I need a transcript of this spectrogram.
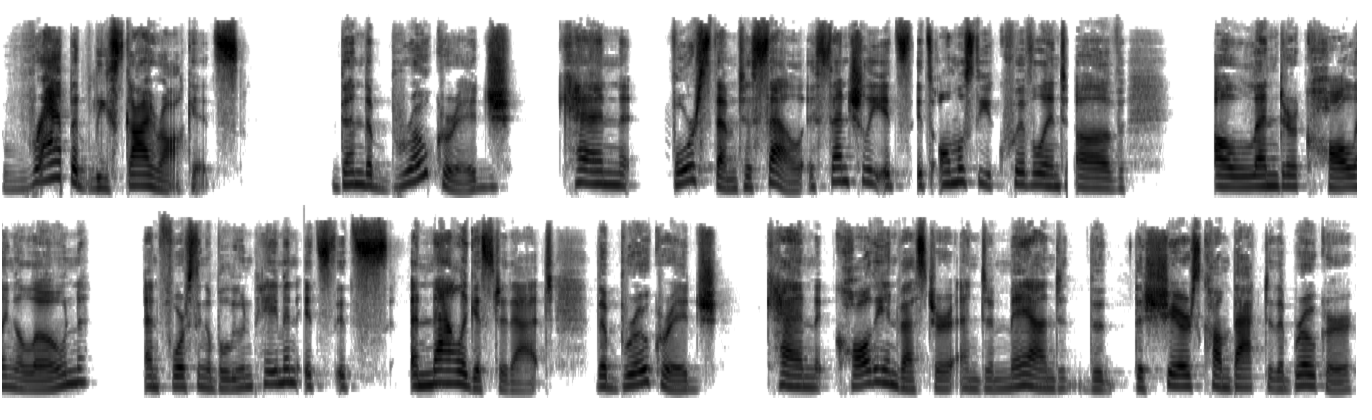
rapidly skyrockets, then the brokerage can force them to sell. Essentially, it's, it's almost the equivalent of a lender calling a loan and forcing a balloon payment. It's, it's analogous to that. The brokerage can call the investor and demand the, the shares come back to the broker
